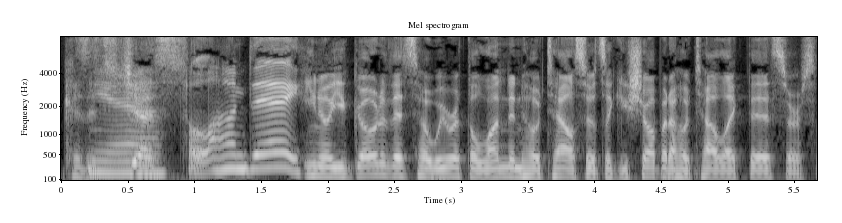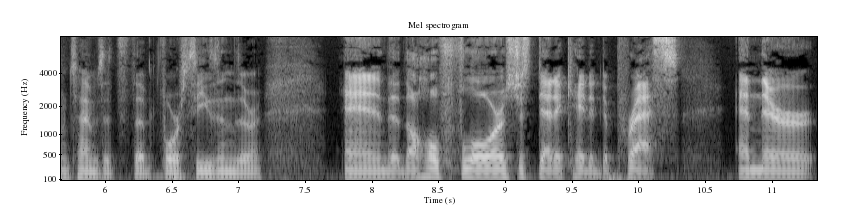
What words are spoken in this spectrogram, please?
because it's yeah. just it's a long day. you know, you go to this. We were at the London hotel, so it's like you show up at a hotel like this, or sometimes it's the Four Seasons, or and the, the whole floor is just dedicated to press, and they're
